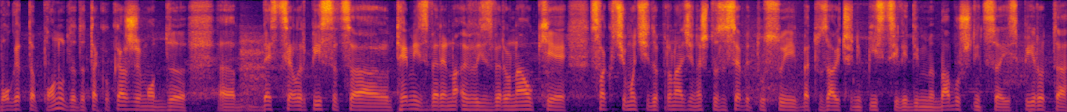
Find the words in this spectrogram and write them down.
bogata ponuda, da tako kažem, od e, bestseller pisaca, teme iz, verena, iz veronauke, svako će moći da pronađe nešto za sebe, tu su i eto, zavičani pisci, vidim Babušnica iz Pirota,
